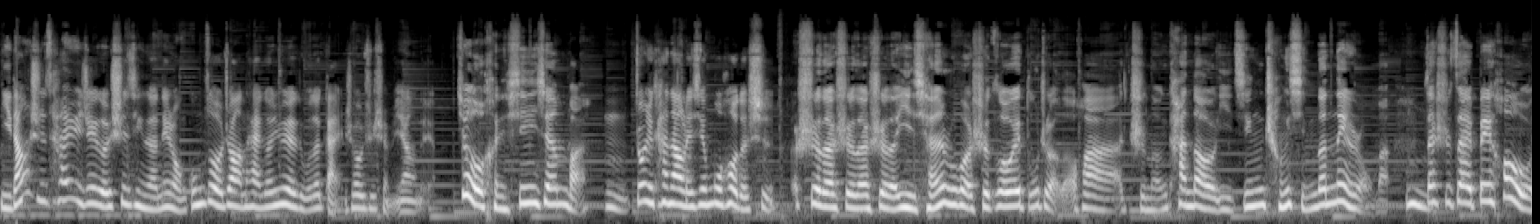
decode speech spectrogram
你当时参与这个事情的那种工作状态跟阅读的感受是什么样的呀？就很新鲜吧，嗯，终于看到了一些幕后的事。是的，是的，是的。以前如果是作为读者的话，只能看到已经成型的内容嘛，嗯，但是在背后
